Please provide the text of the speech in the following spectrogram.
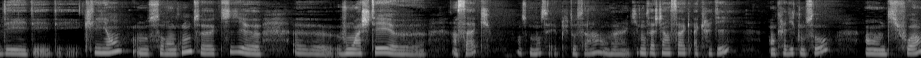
des, des, clients, on se rend compte, euh, qui euh, vont acheter un sac. En ce moment, c'est plutôt ça. On va, qui vont s'acheter un sac à crédit, en crédit conso, en dix fois,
